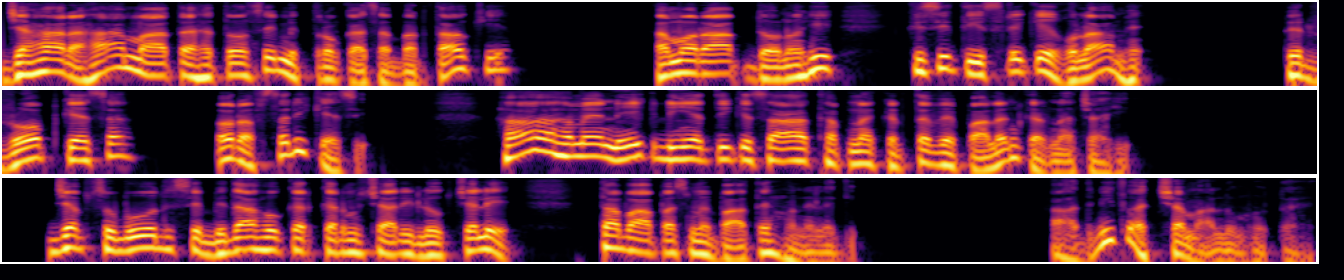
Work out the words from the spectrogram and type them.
जहाँ रहा, मातहतों से मित्रों का सा बर्ताव किया। हम और आप दोनों ही किसी तीसरे के गुलाम हैं। फिर रोप कैसा और अफसरी कैसी? हाँ हमें नेक नियति के साथ अपना कर्तव्य पालन करना चाहिए। जब सुबोध से विदा होकर कर्मचारी लोग चले, तब आपस में बातें होने लगी। आदमी तो अच्छा मालूम होता है।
